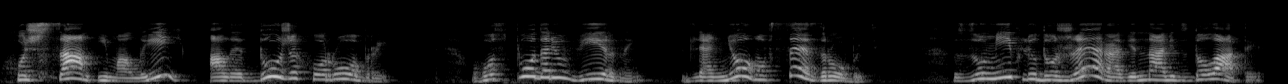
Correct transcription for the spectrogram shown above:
Хоч сам і малий, але дуже хоробрий. Господарю вірний, для нього все зробить. Зумів людожера він навіть здолати.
